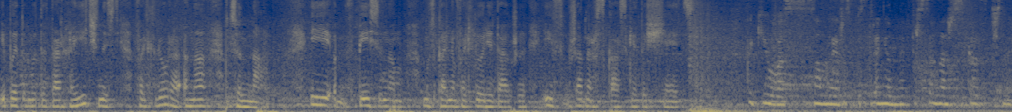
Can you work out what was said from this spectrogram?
И поэтому эта архаичность фольклора, она ценна. И в песенном музыкальном фольклоре также, и в жанрах сказки это ощущается. Какие у вас самые распространенные персонажи сказочные?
